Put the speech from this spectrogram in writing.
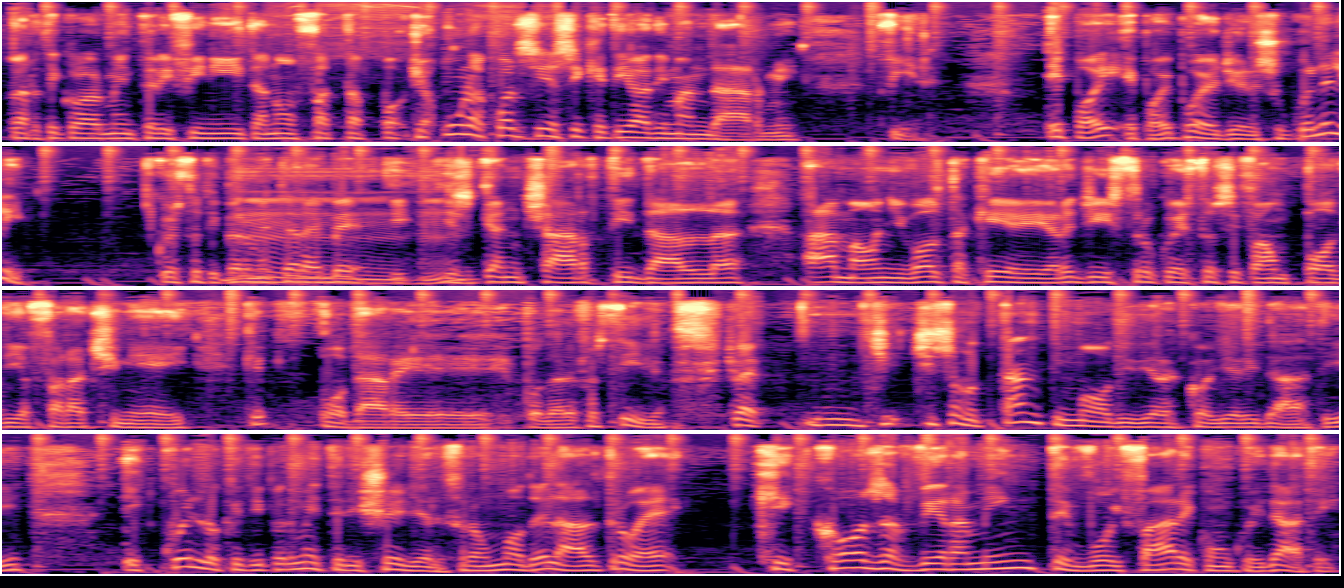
particolarmente rifinita non fatta apposta cioè una qualsiasi che ti va di mandarmi. Fine. E poi, e poi puoi agire su quelle lì questo ti permetterebbe mm-hmm. di, di, sganciarti dal ah ma ogni volta che registro questo si fa un po' di affaracci miei che può dare, può dare fastidio cioè mm, ci, ci sono tanti modi di raccogliere i dati e quello che ti permette di scegliere fra un modo e l'altro è che cosa veramente vuoi fare con quei dati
